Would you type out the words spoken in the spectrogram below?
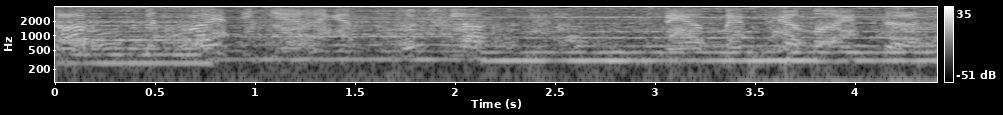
18-Jährigen und der Metzgermeister.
